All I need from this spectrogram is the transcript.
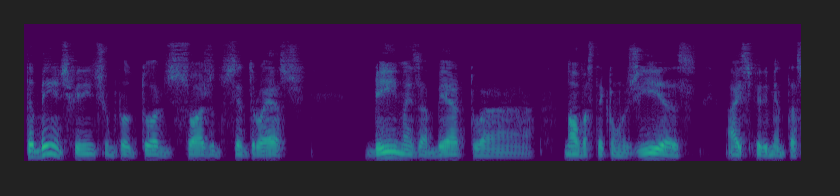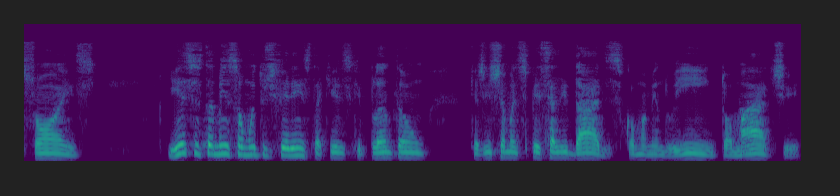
também é diferente de um produtor de soja do centro-oeste, bem mais aberto a novas tecnologias, a experimentações. E esses também são muito diferentes daqueles que plantam, que a gente chama de especialidades, como amendoim, tomate,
